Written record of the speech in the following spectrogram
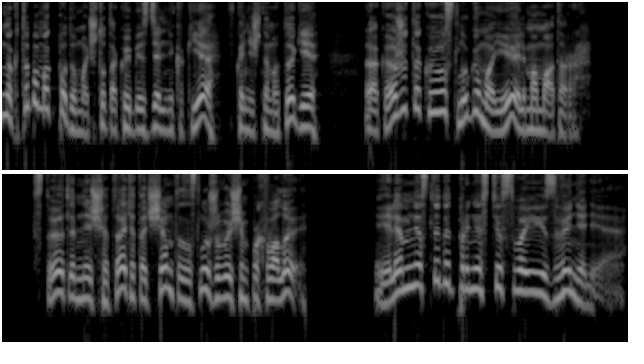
Но кто бы мог подумать, что такой бездельник, как я, в конечном итоге, окажет такую услугу моей Эльмаматер. Стоит ли мне считать это чем-то заслуживающим похвалы? Или мне следует принести свои извинения?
